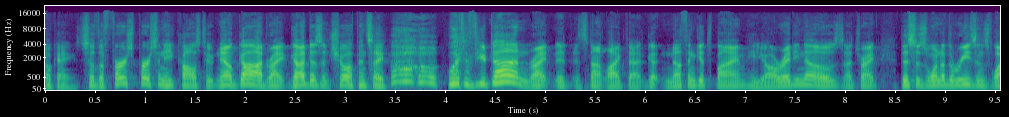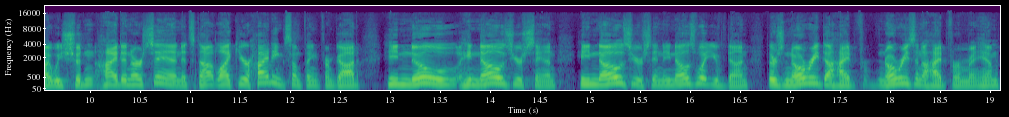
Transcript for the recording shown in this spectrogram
Okay, so the first person he calls to, now God, right? God doesn't show up and say, Oh, what have you done, right? It, it's not like that. Nothing gets by him. He already knows. That's right. This is one of the reasons why we shouldn't hide in our sin. It's not like you're hiding something from God. He, knew, he knows your sin. He knows your sin. He knows what you've done. There's no, reason to hide, no reason to hide from him.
